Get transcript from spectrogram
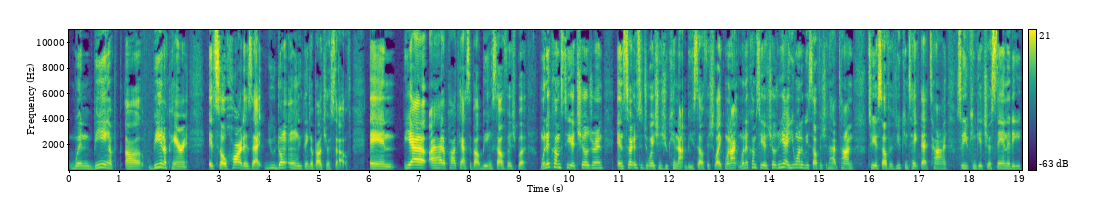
when being a uh, being a parent it's so hard is that you don't only think about yourself. And yeah i had a podcast about being selfish but when it comes to your children in certain situations you cannot be selfish. Like when i when it comes to your children yeah you want to be selfish and have time to yourself if you can take that time so you can get your sanity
